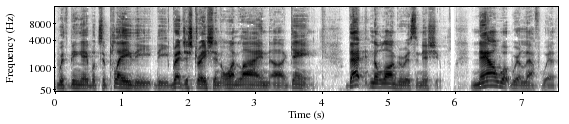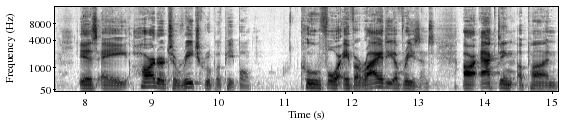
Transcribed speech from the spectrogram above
with being able to play the the registration online uh, game. That no longer is an issue. Now what we're left with is a harder to reach group of people who, for a variety of reasons, are acting upon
